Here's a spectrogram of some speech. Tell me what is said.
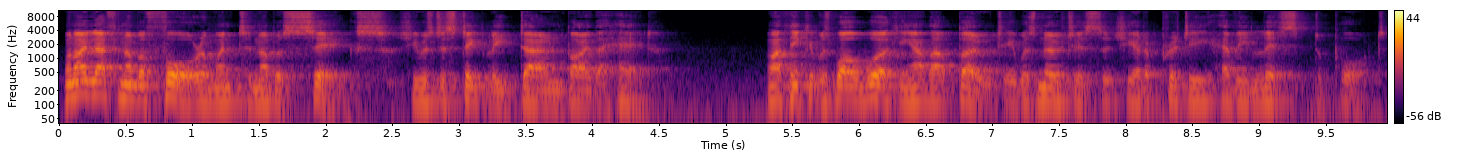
When I left number four and went to number six, she was distinctly down by the head. I think it was while working at that boat it was noticed that she had a pretty heavy list to port.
